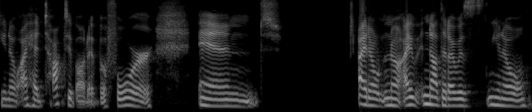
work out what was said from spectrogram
you know, I had talked about it before. And I don't know. I not that I was, you know,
